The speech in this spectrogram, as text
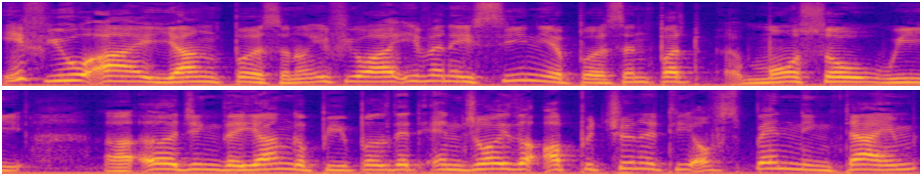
if you are a young person or if you are even a senior person, but more so we uh, urging the younger people that enjoy the opportunity of spending time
